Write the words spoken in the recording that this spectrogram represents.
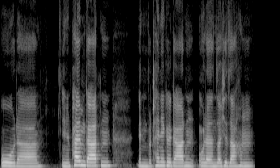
oder in den Palmgarten, in den Botanical Garden oder in solche Sachen.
